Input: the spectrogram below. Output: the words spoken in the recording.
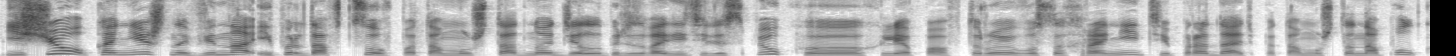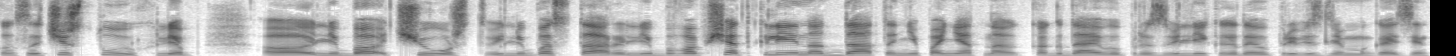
Еще, конечно, вина и продавцов, потому что одно дело производитель испек э, хлеб, а второе его сохранить и продать, потому что на полках зачастую хлеб э, либо черствый, либо старый, либо вообще отклеена дата, непонятно, когда его произвели, когда его привезли в магазин.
